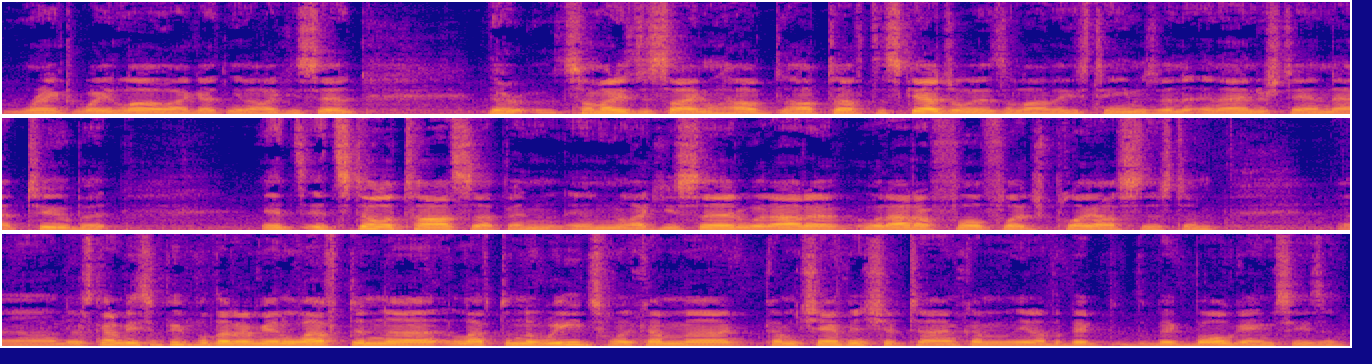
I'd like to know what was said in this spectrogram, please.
ranked way low. I got you know like you said. There, somebody's deciding how, how tough the schedule is. A lot of these teams, and, and I understand that too. But it's it's still a toss up, and, and like you said, without a without a full fledged playoff system, uh, there's going to be some people that are getting left in the left in the weeds when come uh, come championship time, come you know the big the big bowl game season.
